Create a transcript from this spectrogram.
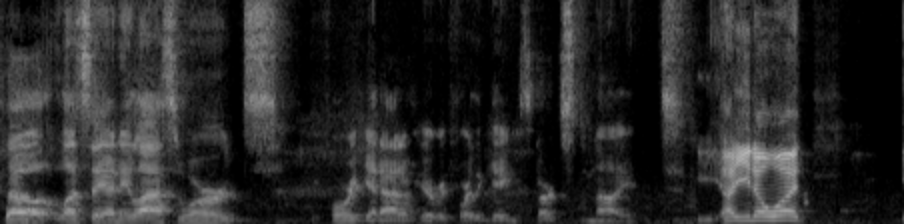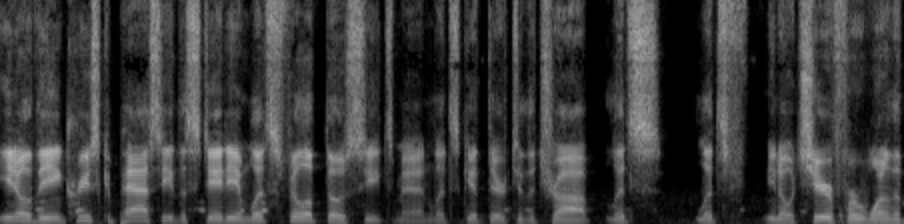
so let's see. Any last words before we get out of here before the game starts tonight? Uh, you know what? You know the increased capacity of the stadium. Let's fill up those seats, man. Let's get there to the Trop. Let's let's you know cheer for one of the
